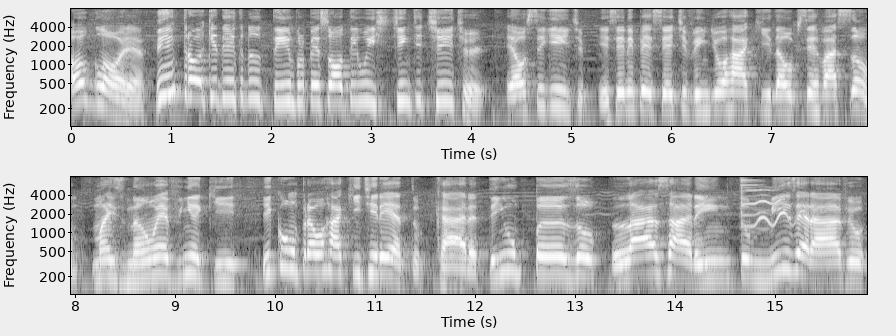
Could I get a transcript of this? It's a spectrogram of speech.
Ó, oh, glória. Entrou aqui dentro do templo, pessoal. Tem o Instinct Teacher. É o seguinte, esse NPC te vende o haki da observação, mas não é vir aqui e comprar o haki direto. Cara, tem um puzzle lazarento, miserável,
